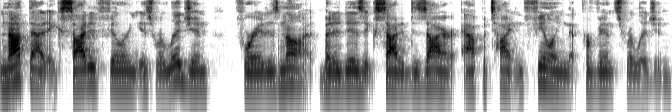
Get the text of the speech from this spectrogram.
not that excited feeling is religion, for it is not, but it is excited desire, appetite, and feeling that prevents religion.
